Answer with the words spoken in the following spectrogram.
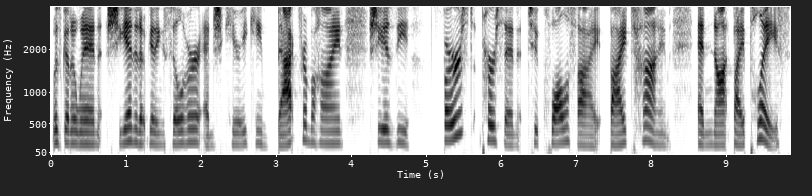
was going to win. She ended up getting silver, and Sha'Carri came back from behind. She is the first person to qualify by time and not by place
